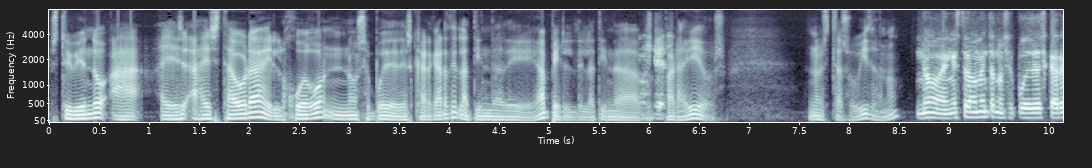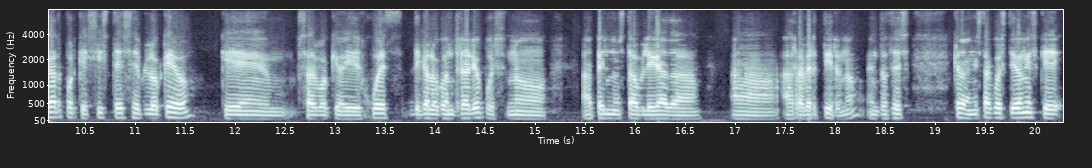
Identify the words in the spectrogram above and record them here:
Estoy viendo a, a, esta hora el juego no se puede descargar de la tienda de Apple, de la tienda para iOS. No está subido, ¿no? No, en este momento no se puede descargar porque existe ese bloqueo que, salvo que el juez diga lo contrario, pues no Apple no está obligada a, revertir, ¿no? Entonces, claro, en esta cuestión es que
